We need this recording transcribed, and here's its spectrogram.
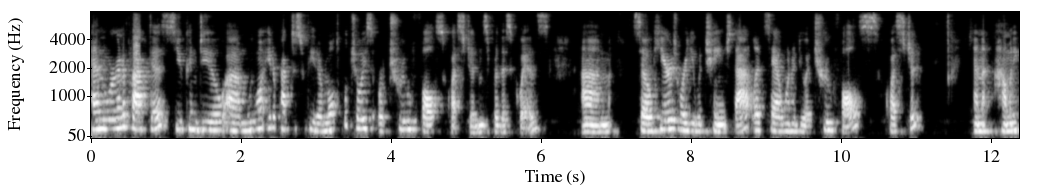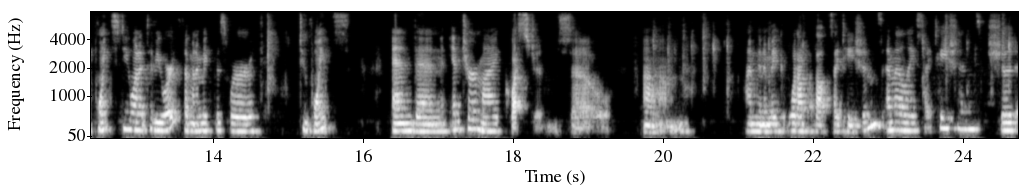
And we're going to practice. You can do, um, we want you to practice with either multiple choice or true false questions for this quiz. Um, so here's where you would change that. Let's say I want to do a true false question. And how many points do you want it to be worth? I'm going to make this worth two points. And then enter my question. So um, I'm going to make one up about citations. MLA citations should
